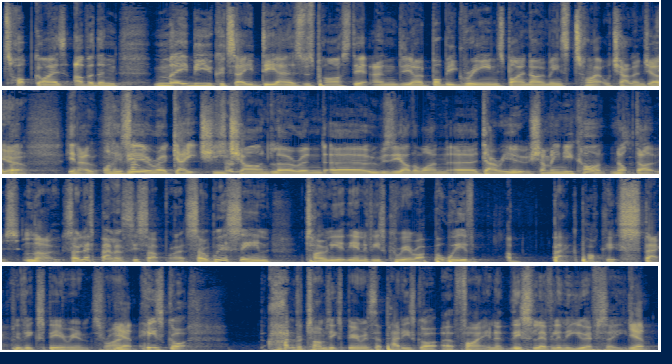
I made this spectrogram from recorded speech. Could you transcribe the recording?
top guys, other than maybe you could say Diaz was past it, and you know Bobby Green's by no means title challenger, Yeah. but you know Oliveira, Gaethje, so- Chandler, and uh, who was the other one? Uh, Dariush. I mean, you can't knock those. No. So let's balance this up, right? So we're seeing Tony at the end of his career up, but with a back pocket stacked with experience, right? Yep. He's got hundred times experience that Paddy's got at fighting at this level in the UFC. Yep.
